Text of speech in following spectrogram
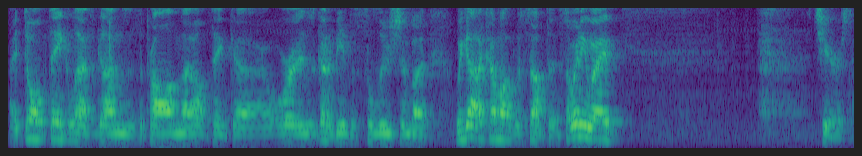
I don't think less guns is the problem. I don't think, uh, or is going to be the solution, but we got to come up with something. So anyway, cheers.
